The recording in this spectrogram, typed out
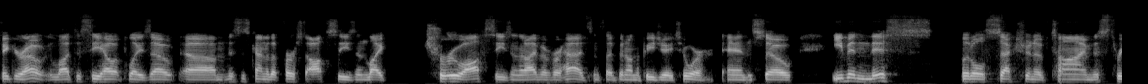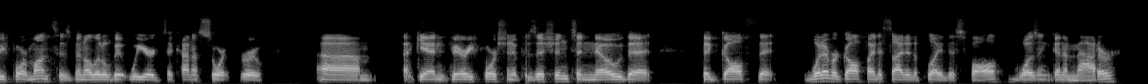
figure out, a lot to see how it plays out. Um, this is kind of the first off season, like true off season that I've ever had since I've been on the PGA Tour, and so even this little section of time, this three four months, has been a little bit weird to kind of sort through. Um, again, very fortunate position to know that the golf that whatever golf I decided to play this fall wasn't going to matter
